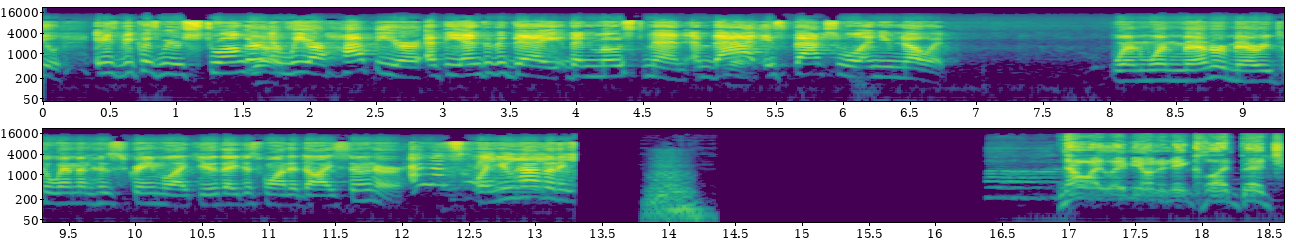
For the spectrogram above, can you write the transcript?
you. It is because we are stronger Yes. and we are happier at the end of the day than most men. And that is factual, and you know it. When when men are married to women who scream like you, they just want to die sooner. I'm not When you have an Now I lay me on an inclined bench.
